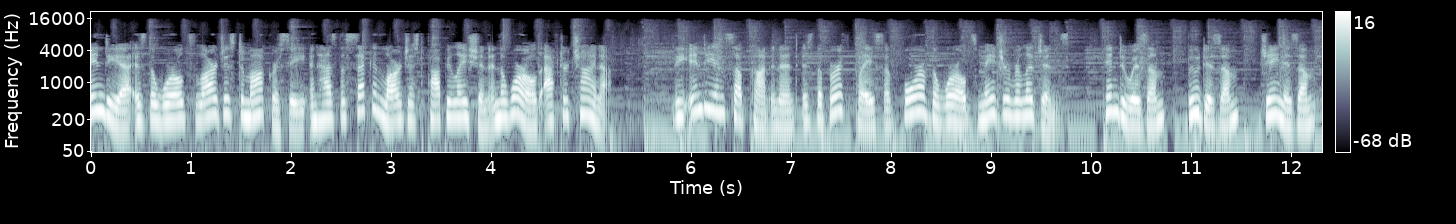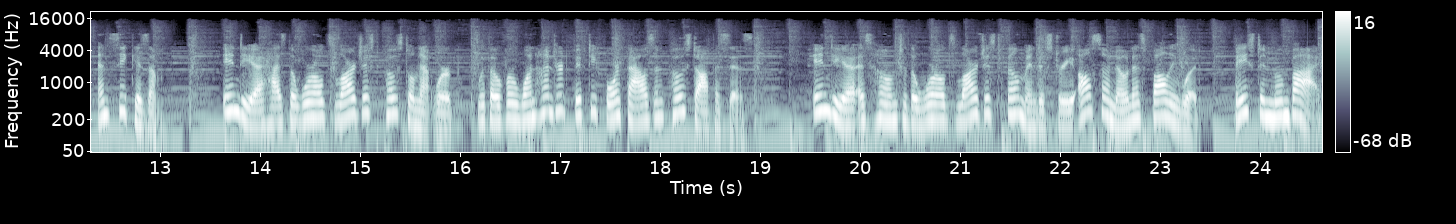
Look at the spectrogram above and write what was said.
India is the world's largest democracy and has the second largest population in the world after China. The Indian subcontinent is the birthplace of four of the world's major religions, Hinduism, Buddhism, Jainism, and Sikhism. India has the world's largest postal network, with over 154,000 post offices. India is home to the world's largest film industry also known as Bollywood, based in Mumbai.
